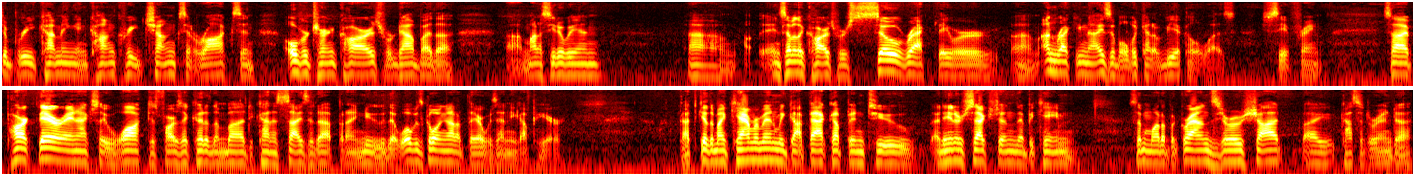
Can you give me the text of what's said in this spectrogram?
debris coming in concrete chunks and rocks and overturned cars were down by the uh, Montecito Inn. Um, and some of the cars were so wrecked they were um, unrecognizable what kind of vehicle it was. You see a frame. So I parked there and actually walked as far as I could in the mud to kind of size it up. And I knew that what was going on up there was ending up here. Got together my cameraman. We got back up into an intersection that became somewhat of a ground zero shot by Casa Dorinda,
